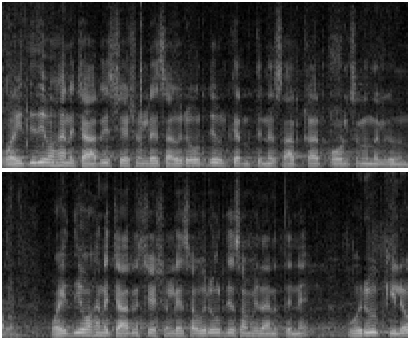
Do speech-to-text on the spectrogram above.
വൈദ്യുതി വാഹന ചാർജിംഗ് സ്റ്റേഷനിലെ സൗരോർജവൽക്കരണത്തിന് സർക്കാർ പ്രോത്സാഹനം നൽകുന്നുണ്ട്. വൈദ്യുതി വാഹന ചാർജിംഗ് സ്റ്റേഷനിലെ സൗരോർജ സംവിധാനത്തിന് ഒരു കിലോ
